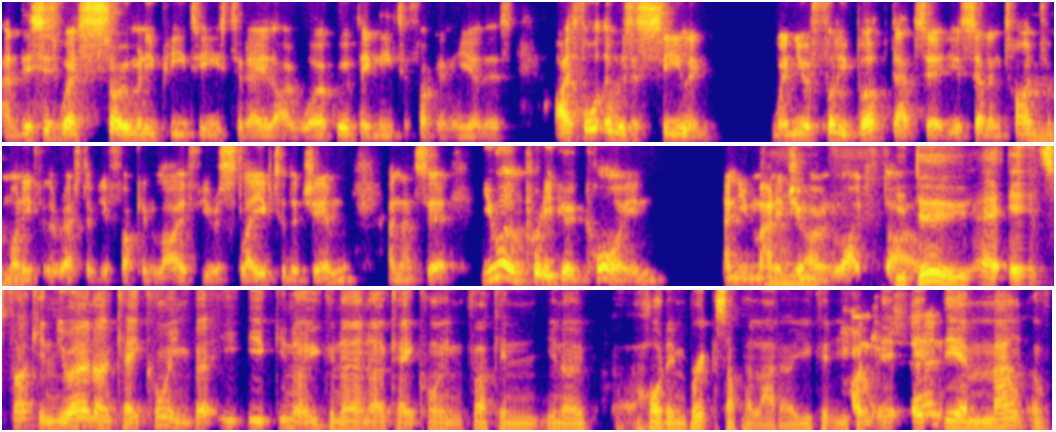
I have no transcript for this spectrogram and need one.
And this is where so many PTs today that I work with, they need to fucking hear this. I thought there was a ceiling when you're fully booked, that's it. You're selling time for money mm. for the rest of your fucking life. You're a slave to the gym, and that's it. You earn pretty good coin, and you manage your own lifestyle. You do. Uh, it's fucking. You earn okay coin, but you, you, you know you can earn okay coin. Fucking you know, holding bricks up a ladder. You can. You can. It, it, the amount of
